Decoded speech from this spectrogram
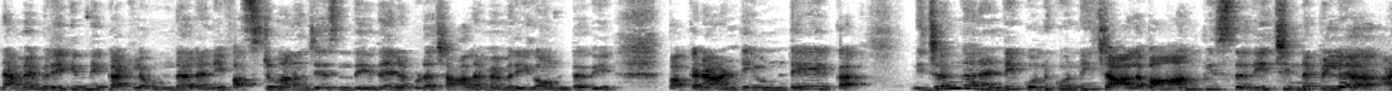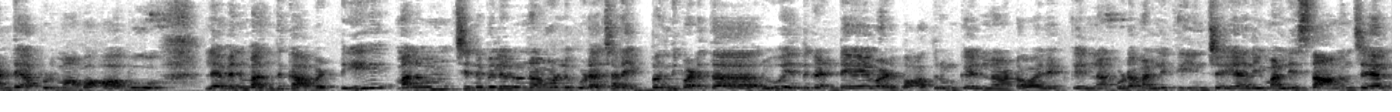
నా మెమరీ కింద ఇంకా అట్లా ఉండాలని. ఫస్ట్ మనం చేసింది ఏదైనా కూడా చాలా మెమరీగా ఉంటుంది. పక్కన ఆంటీ ఉంటే క- నిజంగానండి కొన్ని కొన్ని చాలా బాగా అనిపిస్తుంది. చిన్నపిల్ల అంటే అప్పుడు మా బాబు లెవెన్ మంత్ కాబట్టి మనం చిన్నపిల్లలు ఉన్న వాళ్ళు కూడా చాలా ఇబ్బంది పడతారు. ఎందుకంటే వాడు బాత్రూమ్కి వెళ్ళినా టాయిలెట్కి వెళ్ళినా కూడా మళ్ళీ క్లీన్ చేయాలి మళ్ళీ స్నానం చేయాలి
